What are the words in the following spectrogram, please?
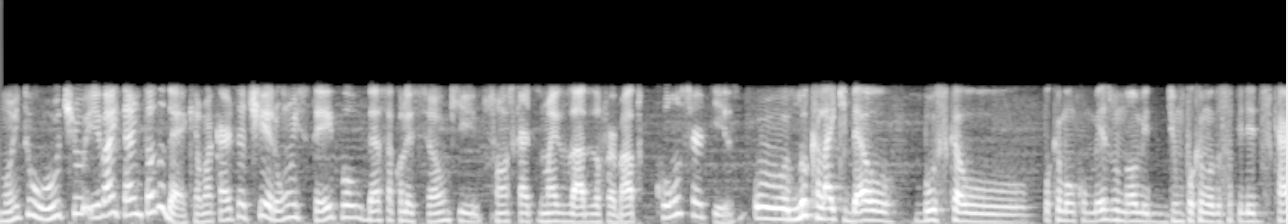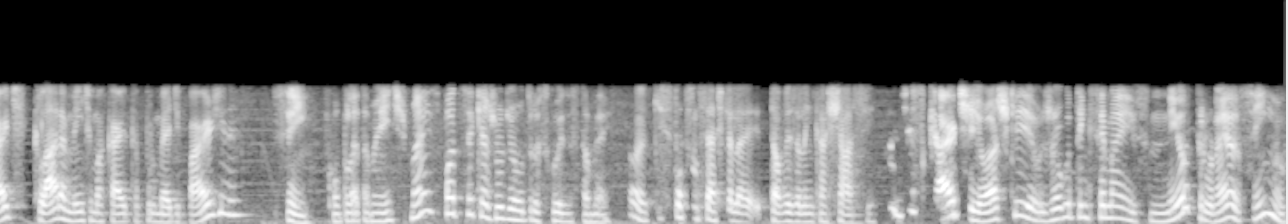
muito útil e vai estar em todo o deck. É uma carta Tier 1 staple dessa coleção, que são as cartas mais usadas do formato, com certeza. O Lookalike Bell busca o Pokémon com o mesmo nome de um Pokémon da sua pilha de descarte. Claramente uma carta pro Pard, né? Sim, completamente. Mas pode ser que ajude outras coisas também. Que situação você acha que ela talvez ela encaixasse? Descarte, eu acho que o jogo tem que ser mais neutro, né? Assim,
